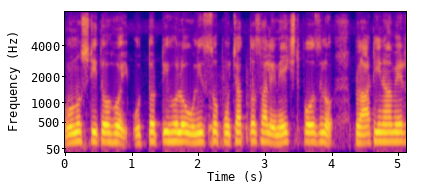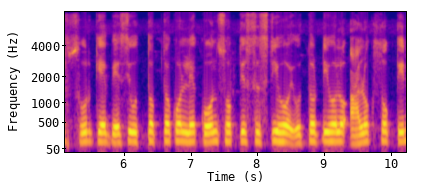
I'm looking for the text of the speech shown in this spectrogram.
অনুষ্ঠিত হয়। উত্তরটি হলো উনিশশো পঁচাত্তর সালে। নেক্সট প্রশ্ন, প্লাটিনামের সুরকে বেশি উত্তপ্ত করলে কোন শক্তির সৃষ্টি হয়? উত্তরটি হলো আলোক শক্তির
